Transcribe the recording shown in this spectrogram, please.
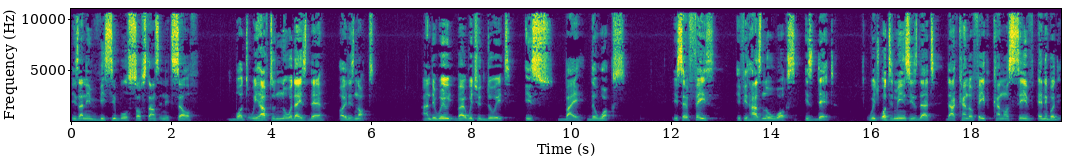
is an invisible substance in itself, but we have to know whether it's there or it is not. And the way by which you do it is by the works. He said faith, if it has no works, is dead. Which what it means is that that kind of faith cannot save anybody.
